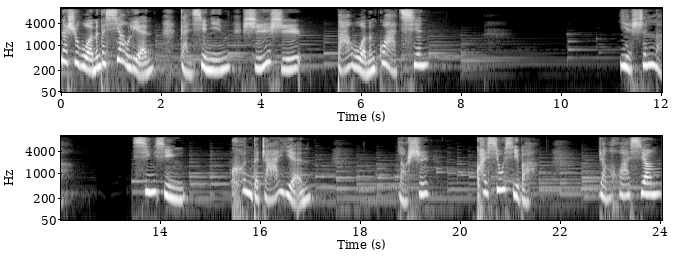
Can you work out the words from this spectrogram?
那是我们的笑脸。感谢您时时把我们挂牵。夜深了，星星困得眨眼。老师，快休息吧，让花香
